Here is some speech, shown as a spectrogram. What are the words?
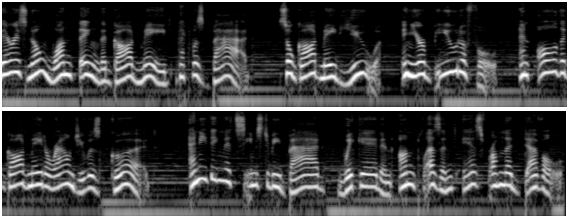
There is no one thing that God made that was bad. So God made you, and you're beautiful, and all that God made around you is good. Anything that seems to be bad, wicked, and unpleasant is from the devil,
